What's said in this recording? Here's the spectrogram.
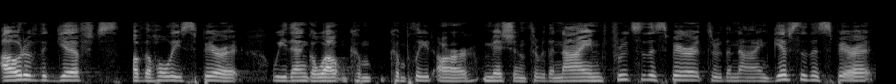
out of the gifts of the Holy Spirit, we then go out and com- complete our mission through the nine fruits of the Spirit, through the nine gifts of the Spirit.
